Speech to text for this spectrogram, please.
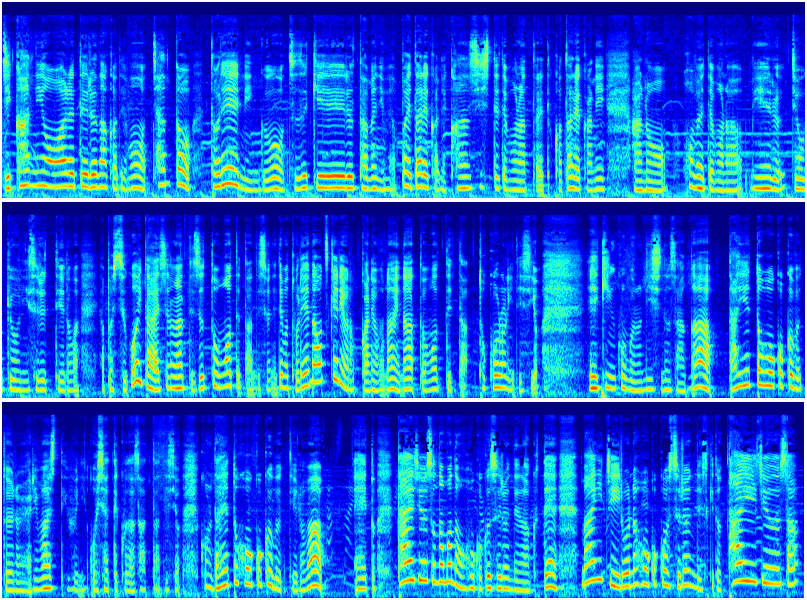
時間に追われてる中でもちゃんとトレーニングを続けるためにはやっぱり誰かに監視しててもらったりとか誰かにあの褒めてもらう見える状況にするっていうのがやっぱすごい大事だなってずっと思ってたんですよね。でもトレーナーをつけるようなお金はないなと思ってたところにですよ、えー、キングコングの西野さんがダイエット報告部というのをやりますっていうふうにおっしゃってくださったんですよ。このダイエット報告部っていうのはえっ、ー、と、体重そのものを報告するんではなくて、毎日いろんな報告をするんですけど、体重差、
